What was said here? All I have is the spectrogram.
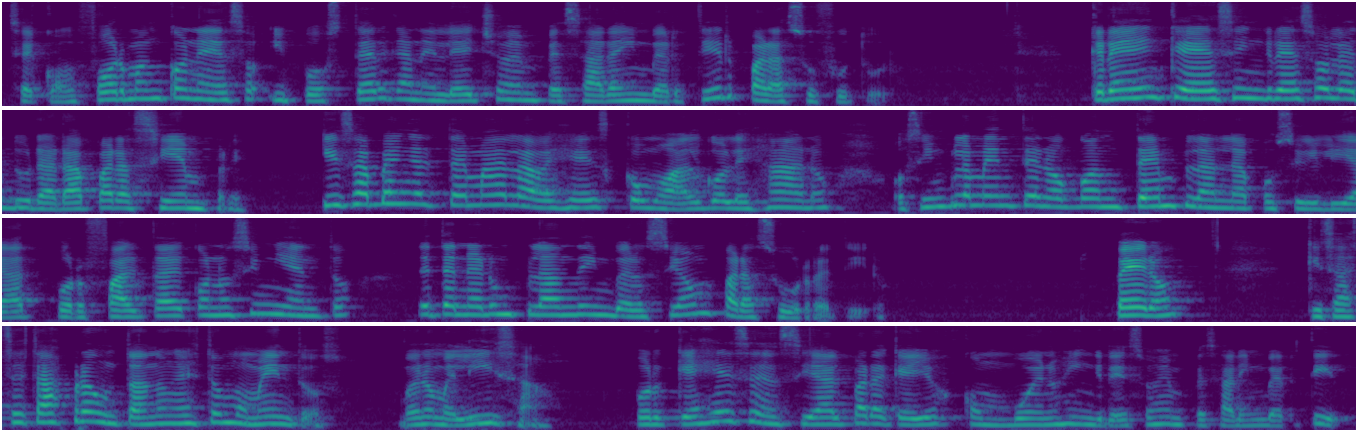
se conforman con eso y postergan el hecho de empezar a invertir para su futuro. Creen que ese ingreso les durará para siempre, Quizás ven el tema de la vejez como algo lejano o simplemente no contemplan la posibilidad por falta de conocimiento de tener un plan de inversión para su retiro. Pero quizás te estás preguntando en estos momentos, bueno, Melissa, ¿por qué es esencial para aquellos con buenos ingresos empezar a invertir?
